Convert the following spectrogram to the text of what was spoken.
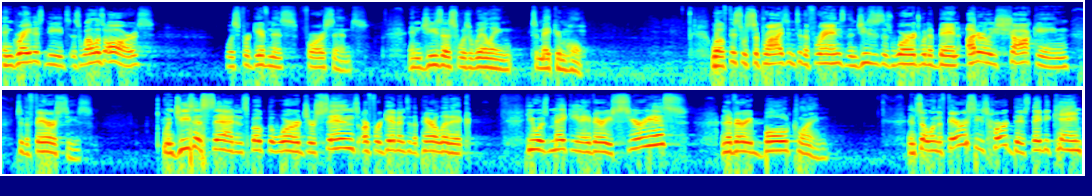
and greatest needs, as well as ours, was forgiveness for our sins. And Jesus was willing to make him whole. Well, if this was surprising to the friends, then Jesus' words would have been utterly shocking to the Pharisees. When Jesus said and spoke the words, Your sins are forgiven to the paralytic, he was making a very serious and a very bold claim. And so when the Pharisees heard this, they became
